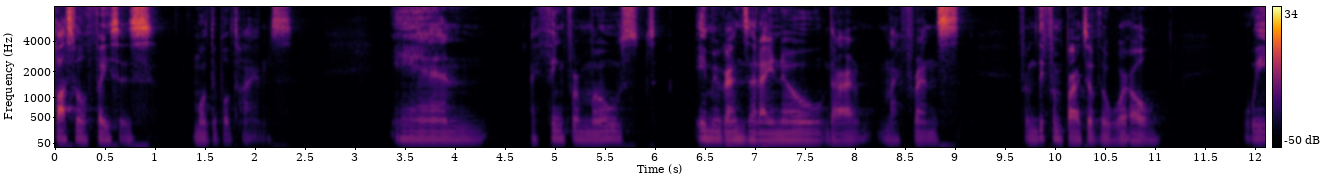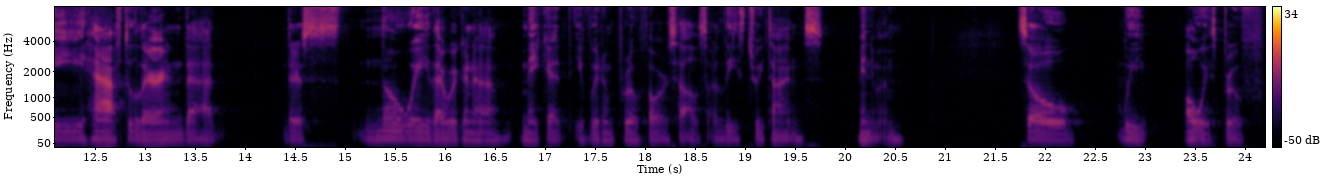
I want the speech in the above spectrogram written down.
puzzle faces multiple times. And I think for most immigrants that I know that are my friends from different parts of the world, we have to learn that there's no way that we're gonna make it if we don't prove ourselves at least three times minimum. So we always prove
